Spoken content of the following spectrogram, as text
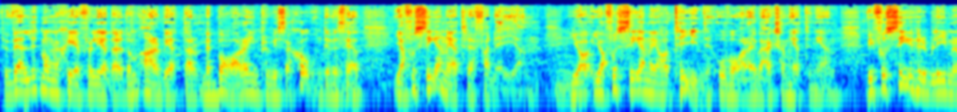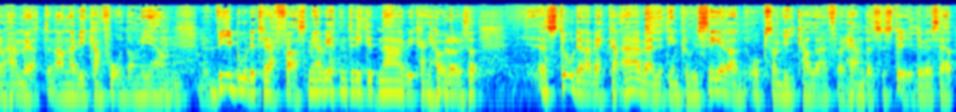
För väldigt många chefer och ledare de arbetar med bara improvisation. Det vill säga att jag får se när jag träffar dig igen. Jag, jag får se när jag har tid att vara i verksamheten igen. Vi får se hur det blir med de här mötena när vi kan få dem igen. Vi borde träffas men jag vet inte riktigt när vi kan göra det. Så att en stor del av veckan är väldigt improviserad och som vi kallar den för händelsestyrd. Det vill säga att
